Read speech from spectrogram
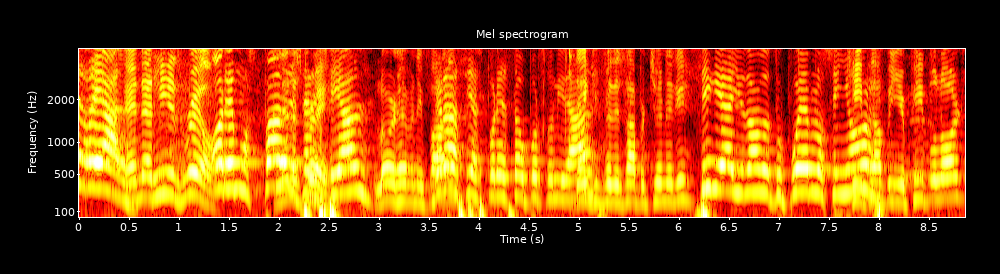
es real. and that He is real. Oremos, Padre. Celestial, Lord Heavenly Father, gracias por esta oportunidad. thank you for this opportunity. Sigue ayudando a tu pueblo, Keep Señor, helping your people, Lord,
